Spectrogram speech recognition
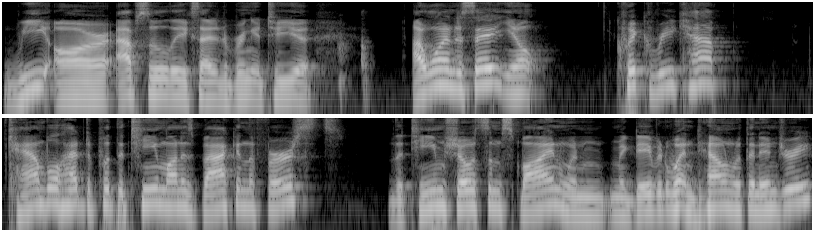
we are absolutely excited to bring it to you. I wanted to say, you know, quick recap. Campbell had to put the team on his back in the first. The team showed some spine when McDavid went down with an injury.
